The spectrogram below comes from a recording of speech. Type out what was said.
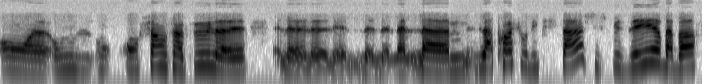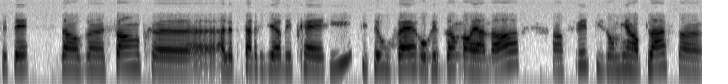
on, on change un peu l'approche au dépistage, si je puis dire. D'abord, c'était dans un centre euh, à l'hôpital Rivière-des-Prairies, qui était ouvert aux résidents de Montréal-Nord. Ensuite, ils ont mis en place un,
